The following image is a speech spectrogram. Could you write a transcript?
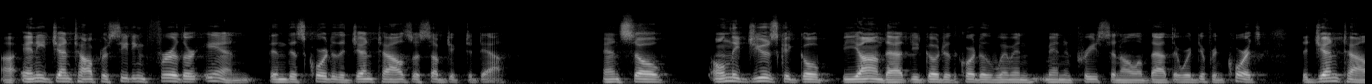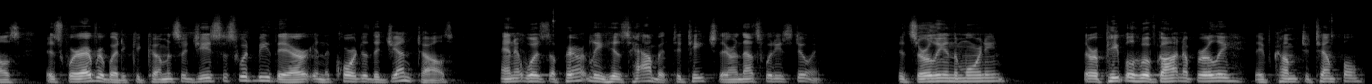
uh, any Gentile proceeding further in than this court of the Gentiles was subject to death. And so only Jews could go beyond that. You'd go to the court of the women, men, and priests, and all of that. There were different courts. The Gentiles is where everybody could come. And so Jesus would be there in the court of the Gentiles. And it was apparently his habit to teach there, and that's what he's doing. It's early in the morning. There are people who have gotten up early, they've come to temple.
